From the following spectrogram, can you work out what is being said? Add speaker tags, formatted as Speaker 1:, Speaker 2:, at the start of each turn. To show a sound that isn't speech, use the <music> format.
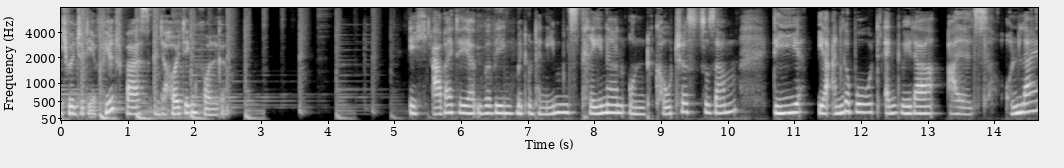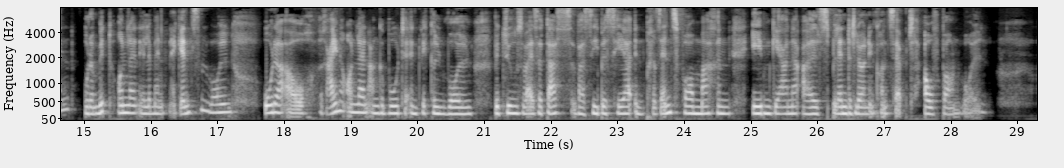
Speaker 1: Ich wünsche dir viel Spaß in der heutigen Folge. Ich arbeite ja überwiegend mit Unternehmenstrainern und Coaches zusammen, die ihr Angebot entweder als Online oder mit Online-Elementen ergänzen wollen oder auch reine Online-Angebote entwickeln wollen, beziehungsweise das, was sie bisher in Präsenzform machen, eben gerne als Blended Learning Konzept aufbauen wollen.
